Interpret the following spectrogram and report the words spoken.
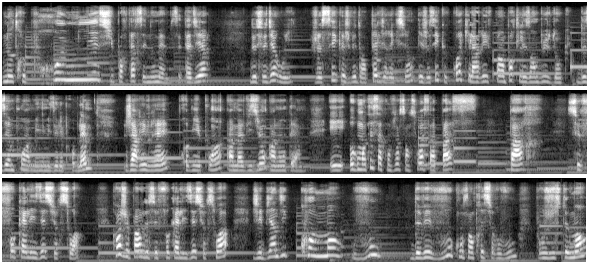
notre premier supporter, c'est nous-mêmes. C'est-à-dire de se dire oui, je sais que je vais dans telle direction et je sais que quoi qu'il arrive, peu importe les embûches, donc deuxième point, minimiser les problèmes, j'arriverai, premier point, à ma vision à long terme. Et augmenter sa confiance en soi, ça passe par se focaliser sur soi. Quand je parle de se focaliser sur soi, j'ai bien dit comment vous devez vous concentrer sur vous pour justement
